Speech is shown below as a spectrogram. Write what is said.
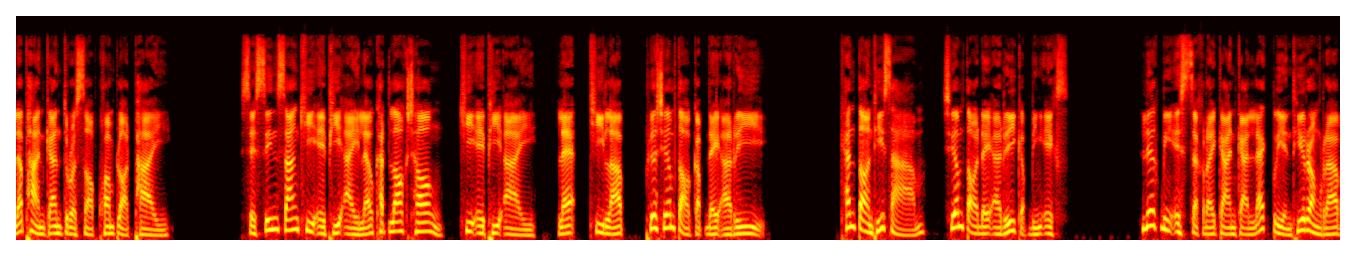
และผ่านการตรวจสอบความปลอดภัย เสร็จสิ้นสร้าง Key API แล้วคัดลอกช่อง Key API และ Key ลับ เพื่อเชื่อมต่อกับ Diary ขั้นตอนที่ 3 เชื่อมต่อ Diary กับ BingX เลือก BingX จากรายการการแลกเปลี่ยนที่รองรับ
